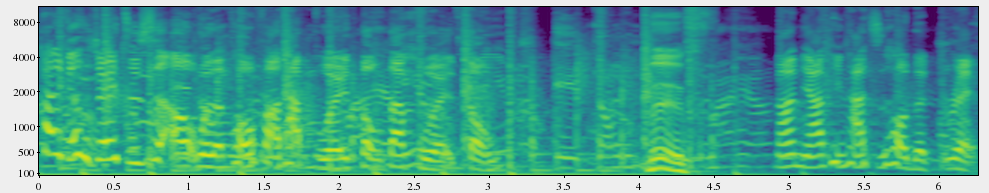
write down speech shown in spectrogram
他的歌词就一直是哦，我的头发它不会动，它不会动。Move 然后你要听他之后的 drift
